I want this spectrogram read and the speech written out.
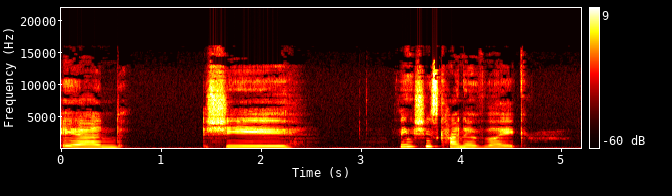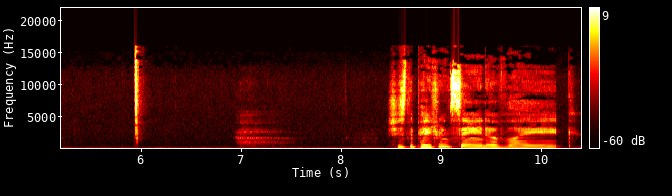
and she, I think she's kind of like she's the patron saint of like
